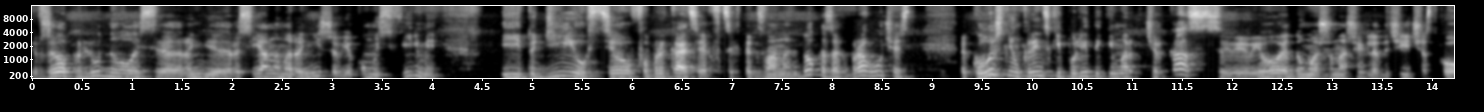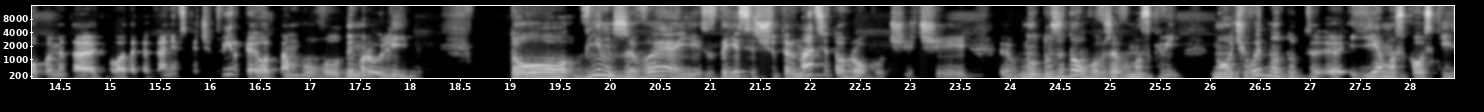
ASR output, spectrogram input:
вже оприлюднювалися росіянами раніше в якомусь фільмі, і тоді ось цього фабрикаціях в цих так званих доказах брав участь колишній український політик і Марк Черкас. Його я думаю, що наші глядачі частково пам'ятають. Була така канівська четвірка, і от там був Володимир Олійник. То він живе і здається, з 14-го року, чи, чи е, ну дуже довго вже в Москві. Ну очевидно, тут е, є московський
